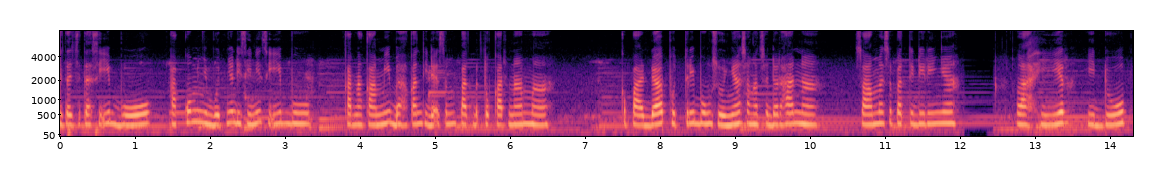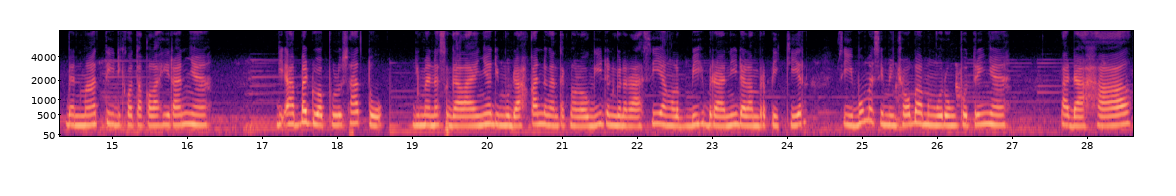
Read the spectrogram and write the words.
Cita-cita si ibu, aku menyebutnya di sini si ibu, karena kami bahkan tidak sempat bertukar nama. Kepada putri bungsunya sangat sederhana, sama seperti dirinya lahir, hidup, dan mati di kota kelahirannya. Di abad 21, di mana segalanya dimudahkan dengan teknologi dan generasi yang lebih berani dalam berpikir, si ibu masih mencoba mengurung putrinya. Padahal,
